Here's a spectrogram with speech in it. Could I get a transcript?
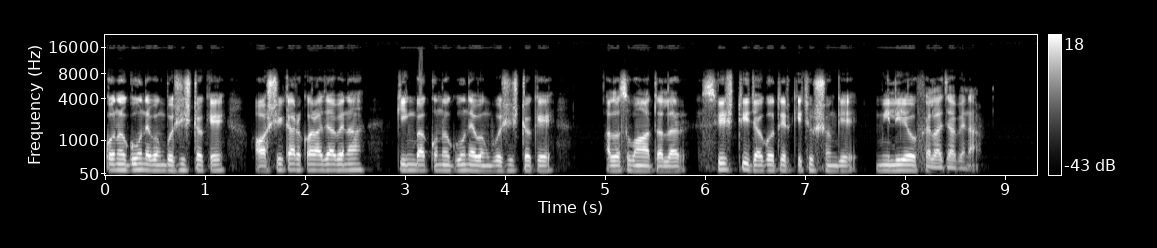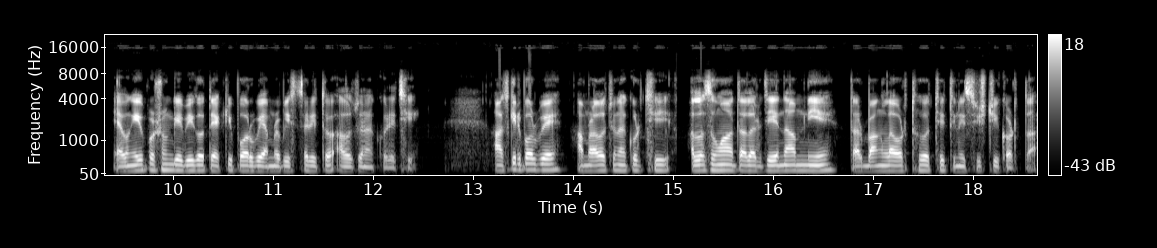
কোনো গুণ এবং বৈশিষ্ট্যকে অস্বীকার করা যাবে না, কিংবা কোনো গুণ এবং বৈশিষ্ট্যকে আল্লাহ সুবাহতাল্লার সৃষ্টি জগতের কিছুর সঙ্গে মিলিয়েও ফেলা যাবে না। এবং এই প্রসঙ্গে বিগত একটি পর্বে আমরা বিস্তারিত আলোচনা করেছি। আজকের পর্বে আমরা আলোচনা করছি আল্লাহ সুহামতাল্লার যে নাম নিয়ে, তার বাংলা অর্থ হচ্ছে তিনি সৃষ্টিকর্তা।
